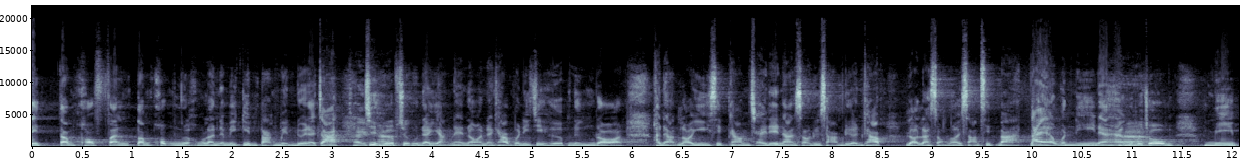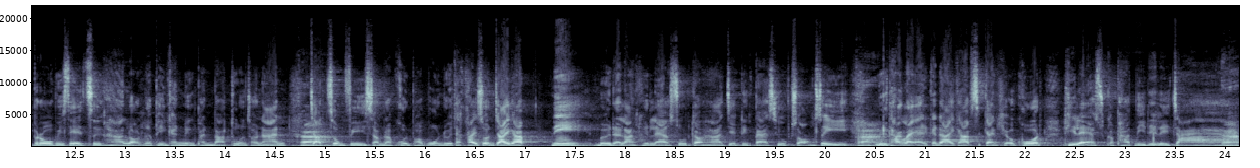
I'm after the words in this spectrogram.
ติดตามขอบฟันตามขอบเหงือกของเราเนี่ยมีกลิ่นปากเหม็นด้วยนะจ๊ะใช่ครับจีเฮิร์บช่วยคุณได้อย่างแน่นอนนะครับวันนี้จีเฮิร์บ1หลอดขนาด 120 กรัมใช้ได้นาน 2-3 เดือนครับหลอดละ 230 บาท แต่วันนี้นะฮะครับคุณผู้ชมมีโปรพิเศษซื้อ 5 หลอดเหลือเพียงแค่1,000 บาททวนเท่านั้น ครับ จัดส่งฟรีสำหรับคนพร้อมโอนด้วยถ้าใครสนใจครับ นี่เบอร์ด้านล่างขึ้นแล้ว 0957184624 หรือทางไลน์แอดก็ได้ครับ สแกนเคอร์โค้ดที่ไลน์แอดสุขภาพดีได้เลยจ้า อะ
